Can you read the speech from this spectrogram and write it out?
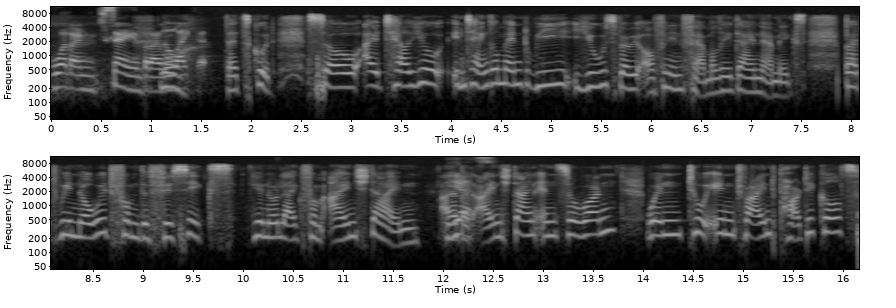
what I'm saying but I no, like it. That's good. So I tell you entanglement we use very often in family dynamics but we know it from the physics you know like from Einstein Albert yes. Einstein and so on, when two entwined particles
